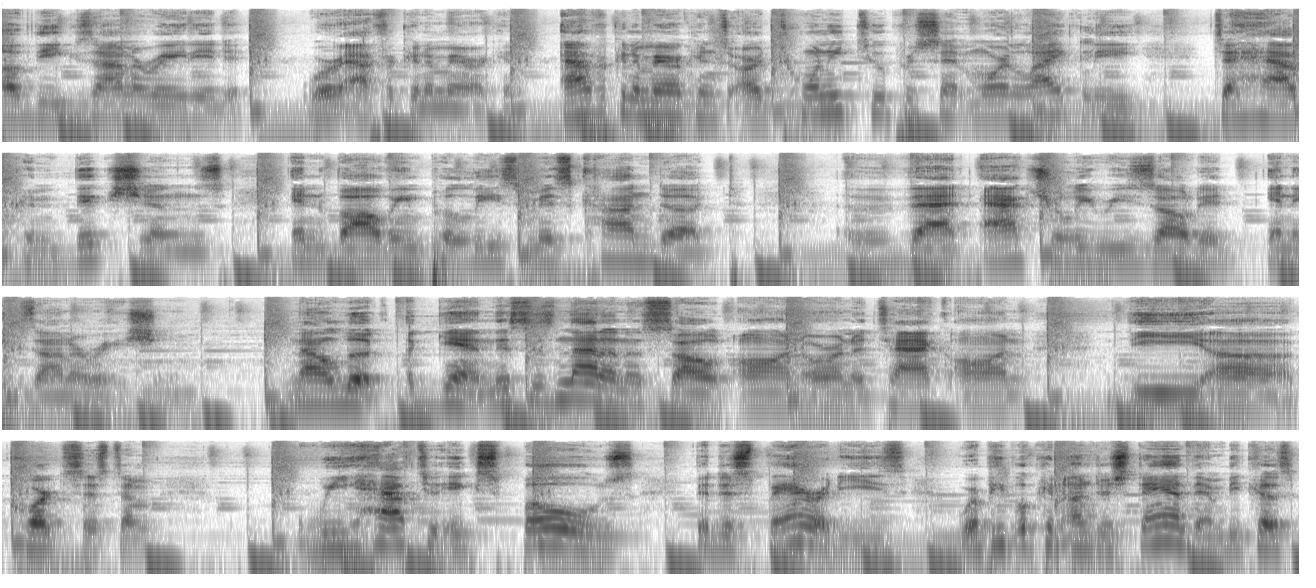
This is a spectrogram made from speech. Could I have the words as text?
of the exonerated were African American. African Americans are 22% more likely to have convictions involving police misconduct that actually resulted in exoneration. Now, look, again, this is not an assault on or an attack on the uh, court system. We have to expose the disparities where people can understand them because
